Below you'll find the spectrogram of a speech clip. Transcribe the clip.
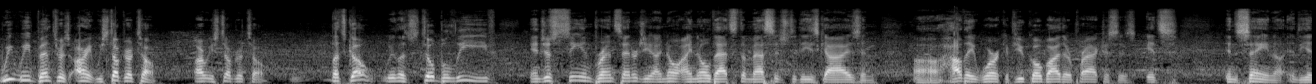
we we've been through this. All right, we stubbed our toe. All right, we stubbed our toe. Let's go. We let's still believe. And just seeing Brent's energy, I know I know that's the message to these guys and uh, how they work. If you go by their practices, it's insane. Uh, The,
